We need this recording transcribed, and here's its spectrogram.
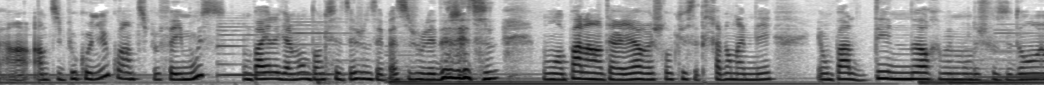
Bah, un petit peu connue, quoi, un petit peu famous. On parle également d'anxiété, je ne sais pas si je vous l'ai déjà dit. On en parle à l'intérieur et je trouve que c'est très bien amené. Et on parle d'énormément de choses dedans,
